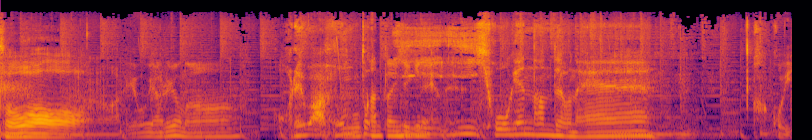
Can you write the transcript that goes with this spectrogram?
そう。そう。あれをやるよなこれは本当簡単にできないよねいいい表現なんだよね。かっこいい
